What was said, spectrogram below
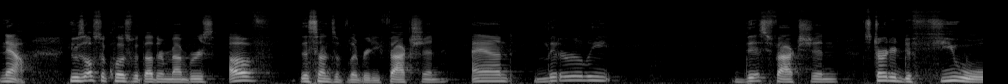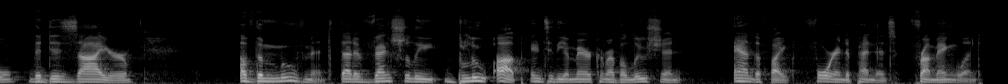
Now, he was also close with other members of the Sons of Liberty faction, and literally, this faction started to fuel the desire of the movement that eventually blew up into the American Revolution and the fight for independence from England.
